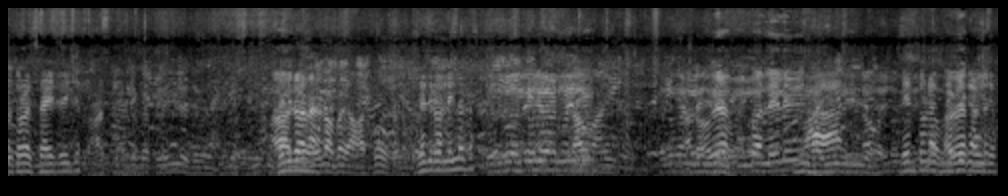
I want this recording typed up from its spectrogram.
થોડા સાઈડ રહી જાવ ગજરો લઈ લો બેન થોડા નજીક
